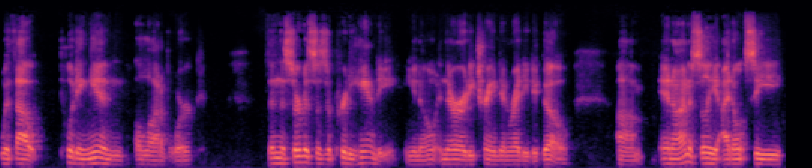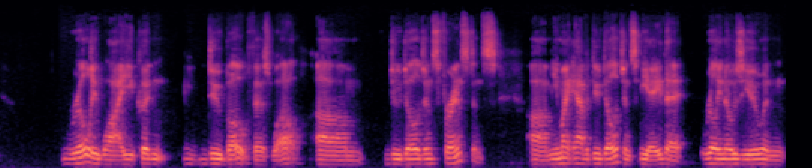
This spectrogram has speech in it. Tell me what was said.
without putting in a lot of work, then the services are pretty handy, you know, and they're already trained and ready to go. Um, and honestly, I don't see really why you couldn't do both as well. Um, due diligence, for instance, um, you might have a due diligence VA that really knows you and,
